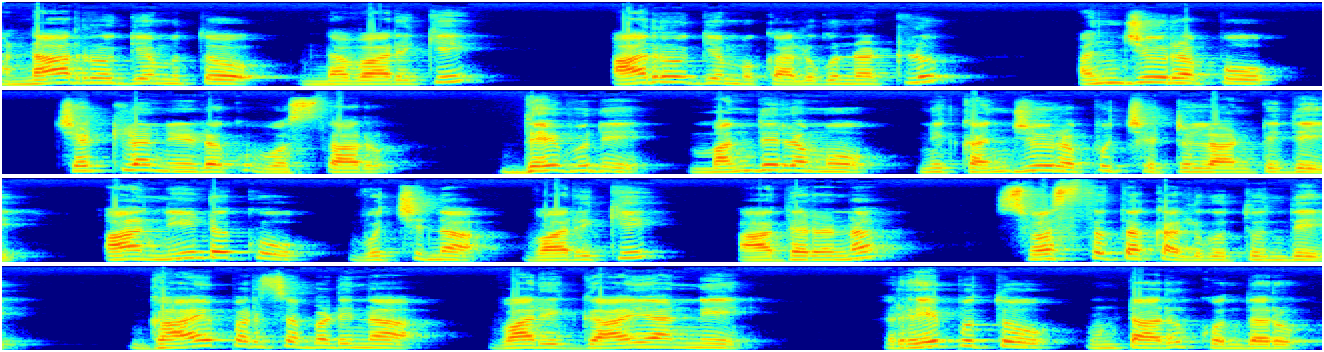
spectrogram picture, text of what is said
అనారోగ్యముతో ఉన్నవారికి ఆరోగ్యము కలుగునట్లు అంజూరపు చెట్ల నీడకు వస్తారు. దేవుని మందిరము నీ కంజూరపు చెట్టు లాంటిది. ఆ నీడకు వచ్చిన వారికి ఆదరణ స్వస్థత కలుగుతుంది. గాయపరచబడిన వారి గాయాన్ని రేపుతూ ఉంటారు కొందరు.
